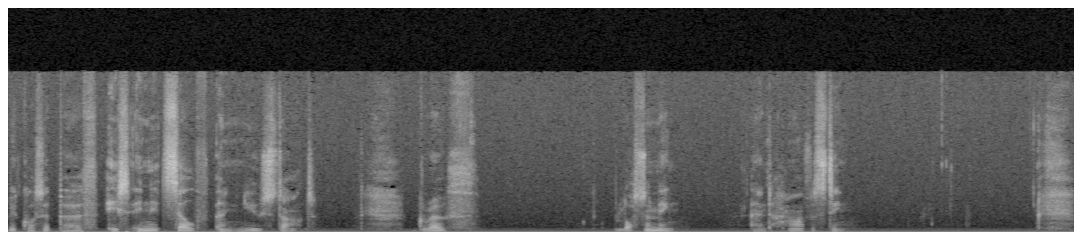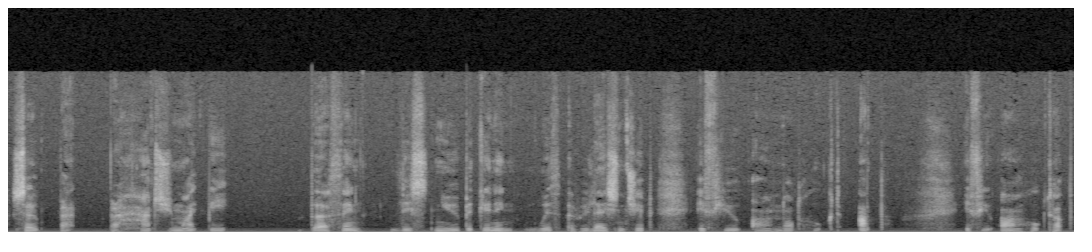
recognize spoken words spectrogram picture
Because a birth is in itself a new start. Growth blossoming and harvesting. So perhaps you might be birthing this new beginning with a relationship if you are not hooked up. If you are hooked up,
